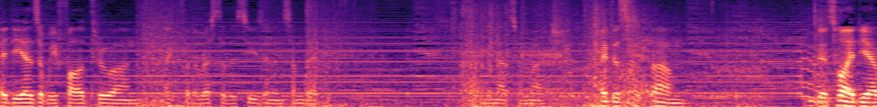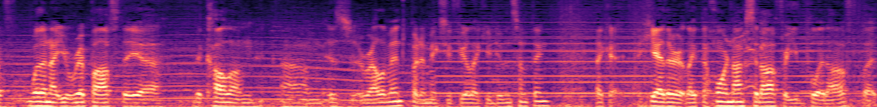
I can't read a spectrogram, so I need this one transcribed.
ideas that we followed through on, like for the rest of the season, and some that maybe not so much. Like this, um, this whole idea of whether or not you rip off the uh, the column um, is irrelevant, but it makes you feel like you're doing something. Like uh, he either like the horn knocks it off or you pull it off, but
